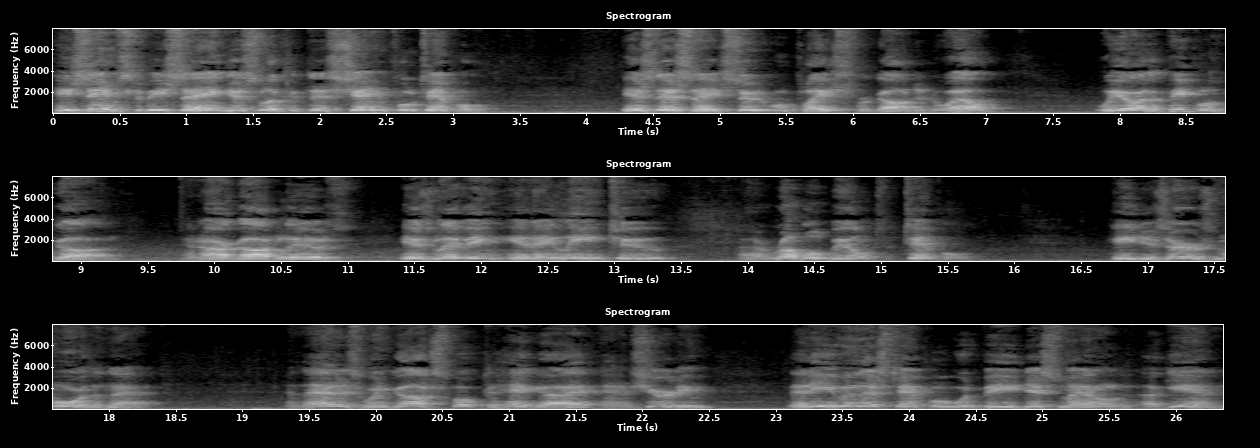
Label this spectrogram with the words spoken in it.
He seems to be saying, Just look at this shameful temple. Is this a suitable place for God to dwell? We are the people of God, and our God lives is living in a lean-to, uh, rubble-built temple. He deserves more than that. And that is when God spoke to Haggai and assured him that even this temple would be dismantled again.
